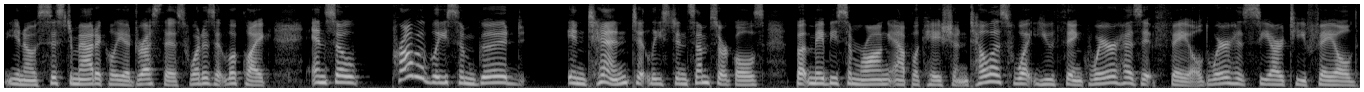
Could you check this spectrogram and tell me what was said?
you know, systematically address this? What does it look like? And so probably some good intent, at least in some circles, but maybe some wrong application. Tell us what you think. Where has it failed? Where has CRT failed?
